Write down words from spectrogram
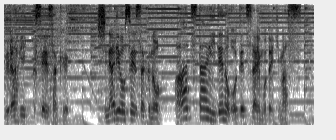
グラフィック制作シナリオ制作のパーツ単位でのお手伝いもできます。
